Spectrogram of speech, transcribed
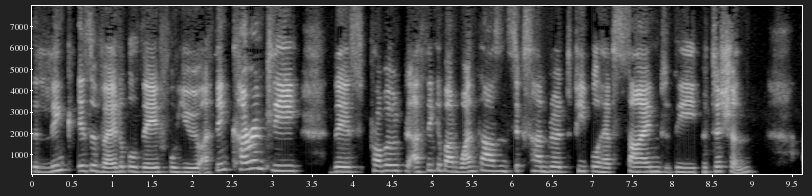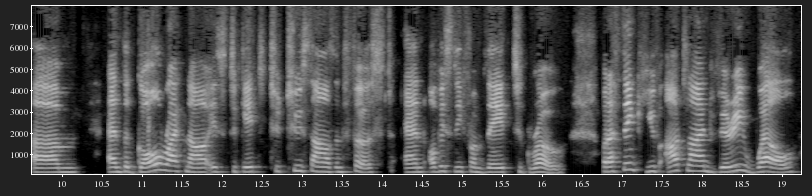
the link is available there for you. I think currently there's probably, I think about 1,600 people have signed the petition. Um, and the goal right now is to get to 2,000 first, and obviously from there to grow. But I think you've outlined very well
